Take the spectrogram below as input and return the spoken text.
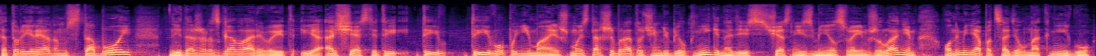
который рядом с тобой и даже разговаривает и о счастье. Ты, ты, ты его понимаешь. Мой старший брат очень любил книги, надеюсь, сейчас не изменил своим желанием. Он и меня подсадил на книгу.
